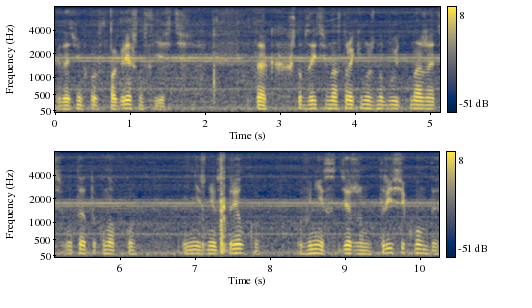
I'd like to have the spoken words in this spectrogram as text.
Видать, у них просто погрешность есть. Так, чтобы зайти в настройки, нужно будет нажать вот эту кнопку и нижнюю стрелку. Вниз держим 3 секунды,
